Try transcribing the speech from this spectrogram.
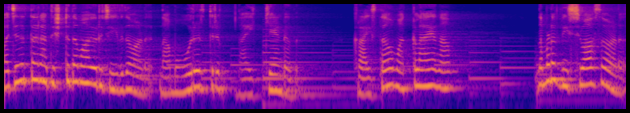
വചനത്താൽ അധിഷ്ഠിതമായ ഒരു ജീവിതമാണ് നാം ഓരോരുത്തരും നയിക്കേണ്ടത്. ക്രൈസ്തവ മക്കളായ നാം നമ്മുടെ വിശ്വാസമാണ്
